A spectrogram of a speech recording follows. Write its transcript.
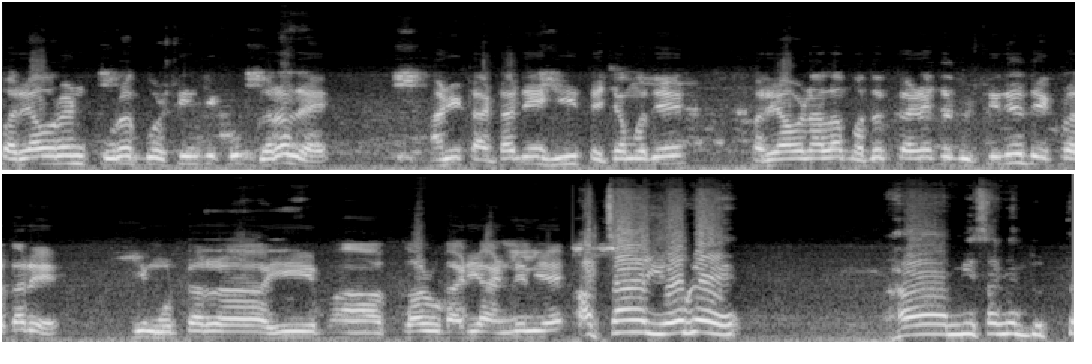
पर्यावरणपूरक गोष्टींची खूप गरज आहे आणि टाटाने ही त्याच्यामध्ये पर्यावरणाला मदत करण्याच्या दृष्टीनेच एक प्रकारे ही मोटर ही कर्व गाडी आणलेली आहे. आजचा योग आहे हा मी सांगेन दुग्ध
